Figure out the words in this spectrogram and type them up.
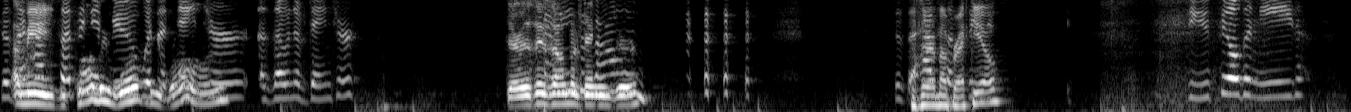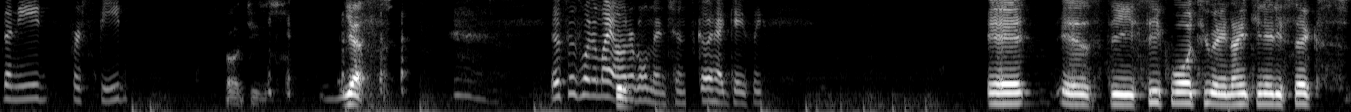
Does I it mean, have something to probably do with a wrong. danger, a zone of danger? There is a zone of danger. Does it Is there a have something? Mavrecchio? Do you feel the need, the need for speed? Oh Jesus. Yes. This is one of my honorable mentions. Go ahead, Kasey. It is the sequel to a 1986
